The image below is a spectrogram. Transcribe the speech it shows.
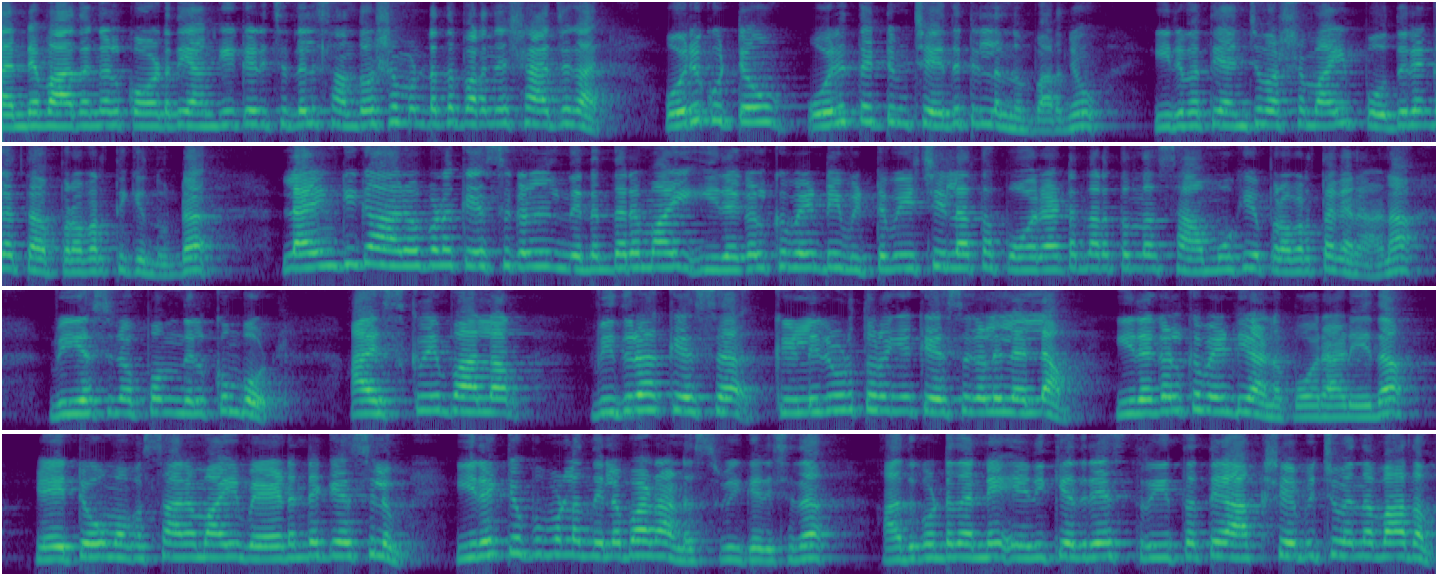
തന്റെ വാദങ്ങൾ കോടതി അംഗീകരിച്ചതിൽ സന്തോഷമുണ്ടെന്ന് പറഞ്ഞ ഷാജഹാൻ ഒരു കുറ്റവും ഒരു തെറ്റും ചെയ്തിട്ടില്ലെന്നും പറഞ്ഞു. ഇരുപത്തിയഞ്ച് വർഷമായി പൊതുരംഗത്ത് പ്രവർത്തിക്കുന്നുണ്ട്. ലൈംഗിക ആരോപണ കേസുകളിൽ നിരന്തരമായി ഇരകൾക്ക് വേണ്ടി വിട്ടുവീഴ്ചയില്ലാത്ത പോരാട്ടം നടത്തുന്ന സാമൂഹ്യ പ്രവർത്തകനാണ് വി എസിനൊപ്പം നിൽക്കുമ്പോൾ. Ice cream parlour Vithura case Kiliroor തുടങ്ങിയ കേസുകളിലെല്ലാം ഇരകൾക്ക് വേണ്ടിയാണ് പോരാടിയത്. ഏറ്റവും അവസാനമായി വേടന്റെ കേസിലും ഇരയ്ക്കൊപ്പമുള്ള നിലപാടാണ് സ്വീകരിച്ചത്. അതുകൊണ്ട് തന്നെ എനിക്കെതിരെ സ്ത്രീത്വത്തെ ആക്ഷേപിച്ചു എന്ന വാദം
